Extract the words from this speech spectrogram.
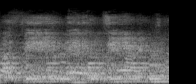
Assim, meu Deus.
